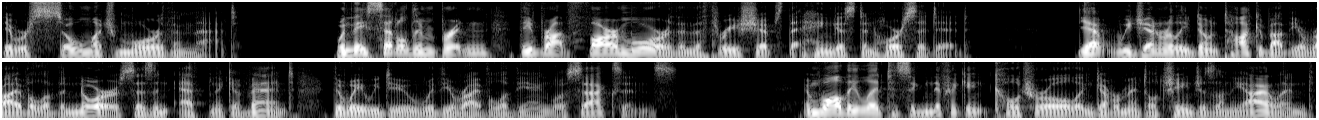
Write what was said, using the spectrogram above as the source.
they were so much more than that. When they settled in Britain, they brought far more than the three ships that Hengist and Horsa did. Yet, we generally don't talk about the arrival of the Norse as an ethnic event the way we do with the arrival of the Anglo Saxons. And while they led to significant cultural and governmental changes on the island,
